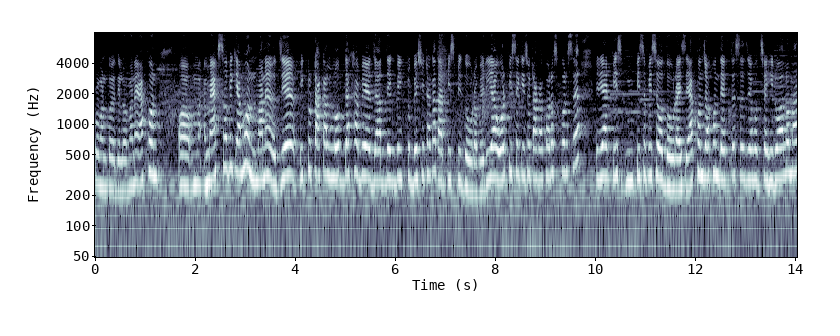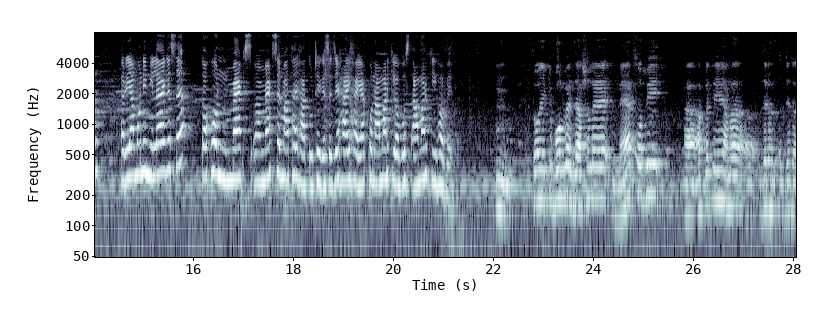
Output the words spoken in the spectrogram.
প্রমাণ করে দিল। মানে এখন ম্যাক্স হবে কেমন? মানে যে একটু টাকার লোভ দেখাবে, যার দেখবে একটু বেশি টাকা, তার পিস পিস দৌড়াবে। রিয়া ওর পিছে কিছু টাকা খরচ করছে, রিয়ার পিস পিছে ও দৌড়াইছে। এখন যখন দেখতেছে যে হচ্ছে হিরো আলম আর রিয়ামণি মিলায় গেছে, তখন ম্যাক্স ম্যাক্সের মাথায় হাত উঠে গেছে যে, হাই হাই, এখন আমার কি অবস্থা, আমার কি হবে? তো একটু বলবেন যে আসলে ম্যাক্স অফি আপনাকে আমরা যেটা যেটা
